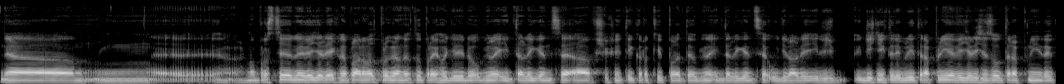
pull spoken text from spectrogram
uh, no prostě nevěděli, jak naplánovat program, tak to právě hodili do umělé inteligence a všechny ty kroky podle té umělé inteligence udělali, i když, i když někteří byli trapní a věděli, že jsou trapní, tak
